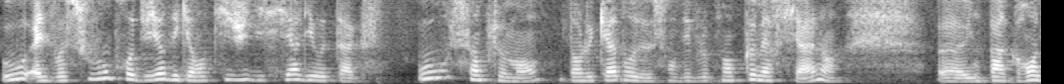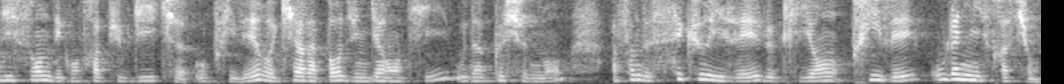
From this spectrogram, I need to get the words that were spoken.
où elle doit souvent produire des garanties judiciaires liées aux taxes, ou simplement dans le cadre de son développement commercial. Euh, une part grandissante des contrats publics ou privés requiert l'apport d'une garantie ou d'un cautionnement afin de sécuriser le client privé ou l'administration.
